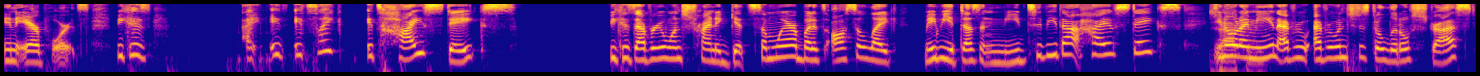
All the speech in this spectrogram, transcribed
in airports because I it, it's like it's high stakes because everyone's trying to get somewhere, but it's also like maybe it doesn't need to be that high of stakes. You know what I mean? Every everyone's just a little stressed.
